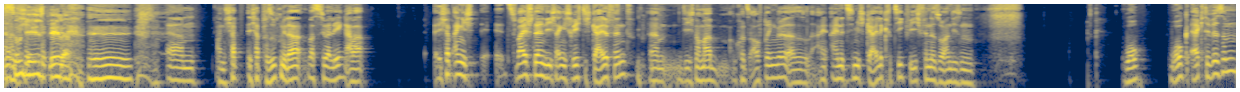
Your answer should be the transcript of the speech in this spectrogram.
So ein GSPler. ähm, und ich habe ich hab versucht, mir da was zu überlegen, aber ich habe eigentlich zwei Stellen, die ich eigentlich richtig geil finde, ähm, die ich noch mal kurz aufbringen will. Also ein, eine ziemlich geile Kritik, wie ich finde, so an diesem Woke, Woke Activism.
